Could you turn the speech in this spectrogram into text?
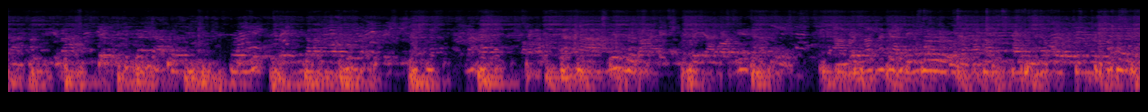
การพันธีราชเด็กหญิงยักษ์ยาพงศ์โทนิเด็กหญิงกำลังพรทุกเด็กหญิงนักนะครับนักชาลูกบูบาเด็กหญิงปริยากรเนตร ภูมิอ่าเป็นนักนักกีฬาสิงห์บุรีนะครับชาวสิงห์บุรีเป็นมือพัฒนา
